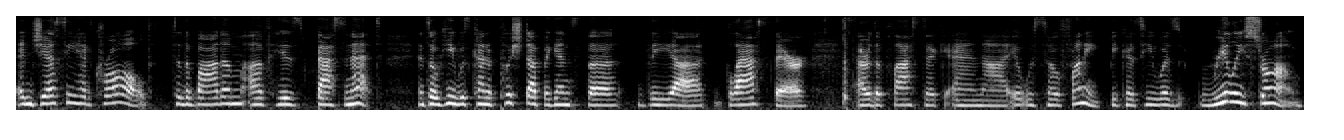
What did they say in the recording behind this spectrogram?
and jesse had crawled to the bottom of his bassinet and so he was kind of pushed up against the the uh, glass there or the plastic and uh, it was so funny because he was really strong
